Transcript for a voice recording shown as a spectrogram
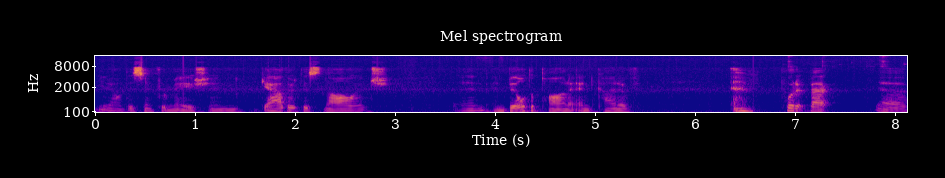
you know, this information, gather this knowledge, and and build upon it, and kind of put it back, uh,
